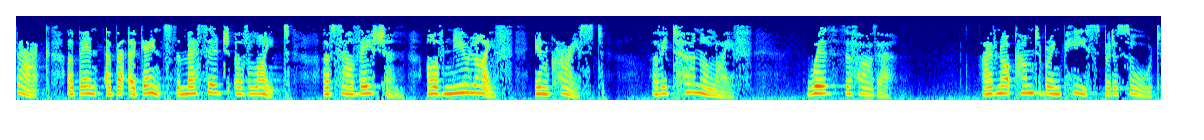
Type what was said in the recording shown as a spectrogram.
back against the message of light, of salvation, of new life in Christ, of eternal life with the Father. I have not come to bring peace, but a sword.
